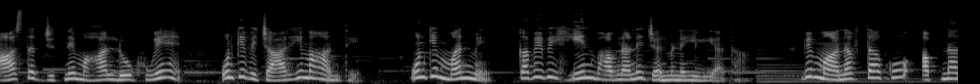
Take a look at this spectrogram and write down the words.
आज तक जितने महान लोग हुए हैं, उनके विचार ही महान थे। उनके मन में कभी भी हीन भावना ने जन्म नहीं लिया था। वे मानवता को अपना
